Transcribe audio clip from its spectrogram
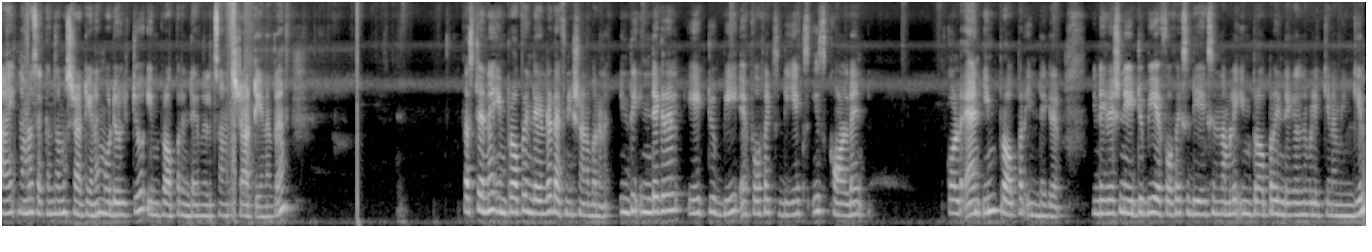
ഹായ് നമ്മൾ സെക്കൻഡ് സെമർ സ്റ്റാർട്ട് ചെയ്യണം. മൊഡ്യൂൾ ടു ഇംപ്രോപ്പർ ഇന്റഗ്രൽസ് ആണ് സ്റ്റാർട്ട് ചെയ്യുന്നത് ഫസ്റ്റ് തന്നെ ഇംപ്രോപ്പർ ഇന്റഗ്രലിന്റെ ഡെഫിനേഷനാണ് പറയുന്നത് in the integral a to b f of x d x is called an called an improper integral integration a to b f of x d x നമ്മൾ ഇംപ്രോപ്പർ ഇന്റഗ്രൽ എന്ന് വിളിക്കണമെങ്കിൽ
